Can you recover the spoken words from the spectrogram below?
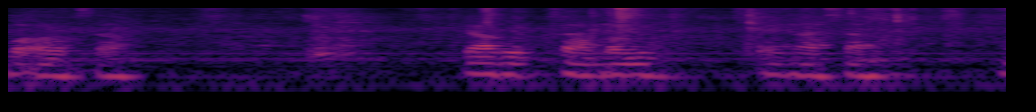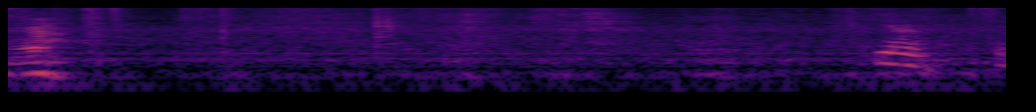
บ่เอาหรอกสามเก้าหกสามเอาอยู่ไปหาสามเนี่ยยังใส่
